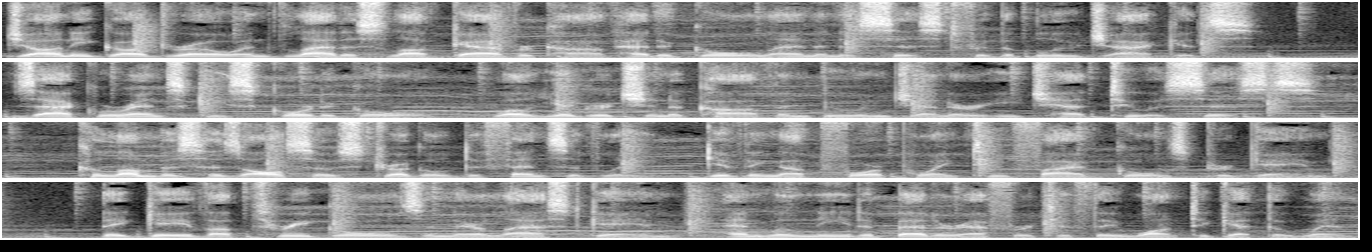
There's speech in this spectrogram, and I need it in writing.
Johnny Gaudreau and Vladislav Gavrikov had a goal and an assist for the Blue Jackets. Zach Werenski scored a goal, while Yegor Chinakhov and Boone Jenner each had two assists. Columbus has also struggled defensively, giving up 4.25 goals per game. They gave up three goals in their last game and will need a better effort if they want to get the win.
